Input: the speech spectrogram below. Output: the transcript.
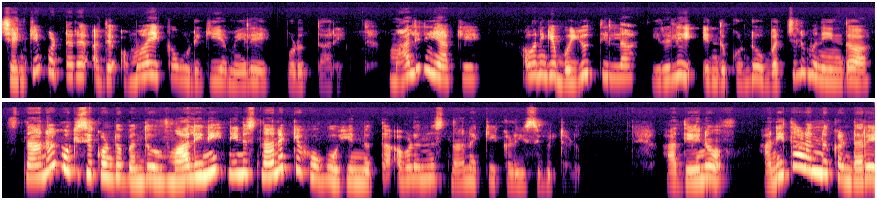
ಶಂಕೆ ಪಟ್ಟರೆ ಅದೇ ಅಮಾಯಕ ಹುಡುಗಿಯ ಮೇಲೆ ಕೊಡುತ್ತಾರೆ ಮಾಲಿನಿ ಯಾಕೆ ಅವನಿಗೆ ಬೈಯುತ್ತಿಲ್ಲ, ಇರಲಿ ಎಂದುಕೊಂಡು ಬಚ್ಚಲು ಮನೆಯಿಂದ ಸ್ನಾನ ಮುಗಿಸಿಕೊಂಡು ಬಂದು, ಮಾಲಿನಿ, ನೀನು ಸ್ನಾನಕ್ಕೆ ಹೋಗು ಎನ್ನುತ್ತಾ ಅವಳನ್ನು ಸ್ನಾನಕ್ಕೆ ಕಳುಹಿಸಿಬಿಟ್ಟಳು. ಅದೇನೋ ಅನಿತಾಳನ್ನು ಕಂಡರೆ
